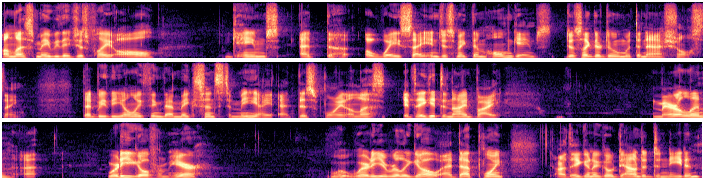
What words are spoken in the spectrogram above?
unless maybe they just play all games at the away site and just make them home games, just like they're doing with the Nationals thing. That'd be the only thing that makes sense to me I, at this point, unless if they get denied by Maryland, uh, where do you go from here? Where do you really go? At that point, are they going to go down to Dunedin,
